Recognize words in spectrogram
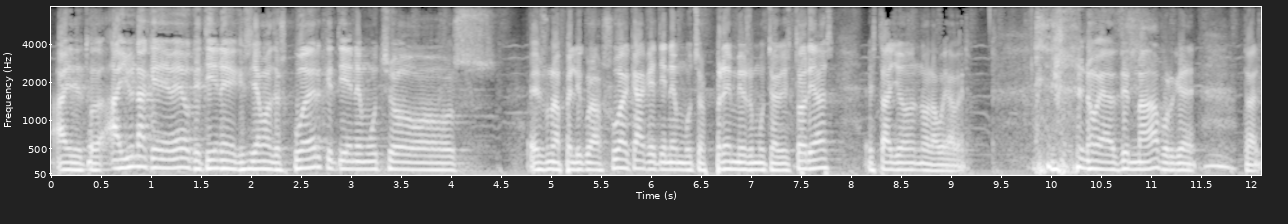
Hay de todo. Hay una que veo que tiene. que se llama The Square, que tiene muchos. Es una película sueca que tiene muchos premios y muchas historias. Esta yo no la voy a ver. no voy a decir nada porque. Tal.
